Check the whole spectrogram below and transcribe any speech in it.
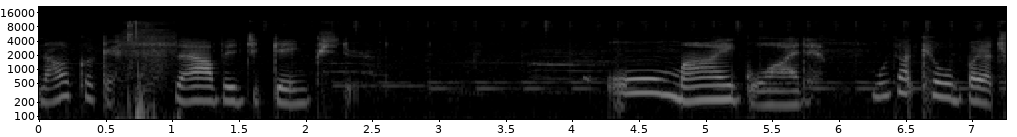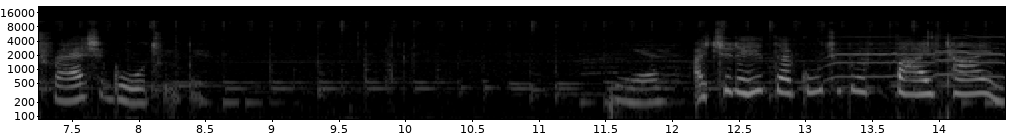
Now I look like a savage gangster. Oh my god. We got killed by a trash ghoul trooper. Yeah. I should have hit that ghoul trooper five times.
